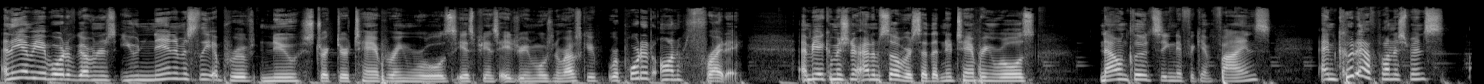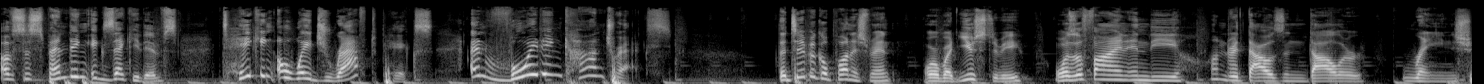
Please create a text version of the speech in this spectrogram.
and the NBA Board of Governors unanimously approved new, stricter tampering rules, ESPN's Adrian Wojnarowski reported on Friday. NBA Commissioner Adam Silver said that new tampering rules now include significant fines and could have punishments of suspending executives, taking away draft picks, and voiding contracts. The typical punishment, or what used to be, was a fine in the $100,000 range,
